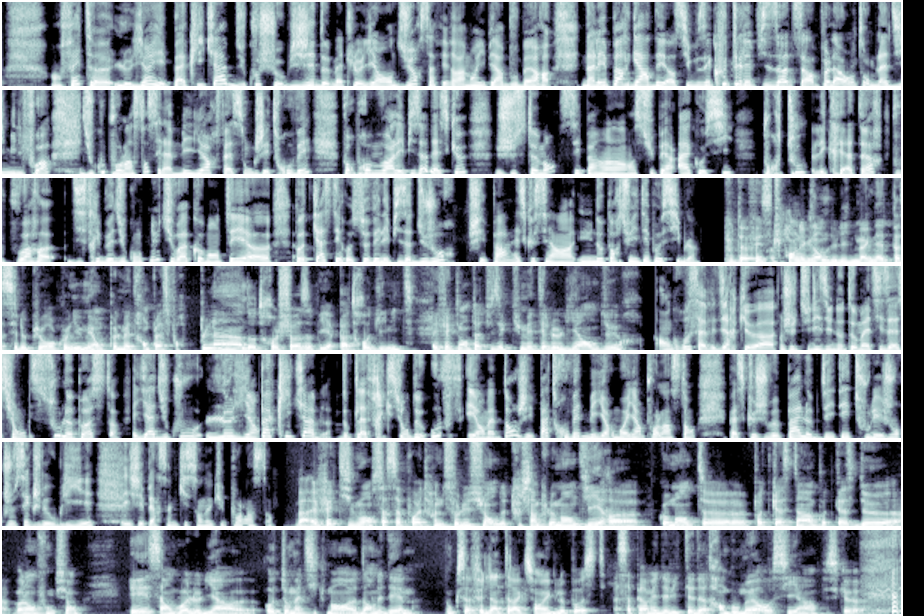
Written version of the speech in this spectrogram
En fait, euh, le lien est pas cliquable, du coup je suis obligée de mettre le lien en dur, ça fait vraiment hyper boomer. N'allez pas regarder hein. si vous écoutez l'épisode, c'est un peu la honte, on me l'a dit mille fois du coup, pour l'instant, c'est la meilleure façon que j'ai trouvée pour promouvoir l'épisode. Est-ce que justement, c'est pas un super hack aussi pour tous les créateurs pour pouvoir euh, distribuer du contenu, tu vois, commenter euh, podcast et recevoir l'épisode du jour? Je sais pas. Est-ce que c'est une opportunité possible? Tout à fait. Je prends l'exemple du lead magnet parce que c'est le plus reconnu, mais on peut le mettre en place pour plein d'autres choses. Il n'y a pas trop de limites. Effectivement, toi, tu disais que tu mettais le lien en dur. En gros, ça veut dire que euh, j'utilise une automatisation. Sous le poste, il y a du coup le lien pas cliquable. Donc la friction de ouf. Et en même temps, j'ai pas trouvé de meilleur moyen pour l'instant parce que je veux pas l'updater tous les jours. Je sais que je vais oublier et j'ai personne qui s'en occupe pour l'instant. Bah effectivement, ça, ça pourrait être une solution de tout simplement dire euh, commente euh, podcast 1, podcast 2, voilà en fonction. Et ça envoie le lien automatiquement dans les DM. Donc ça fait de l'interaction avec le poste. Ça permet d'éviter d'être un boomer aussi, hein, puisque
